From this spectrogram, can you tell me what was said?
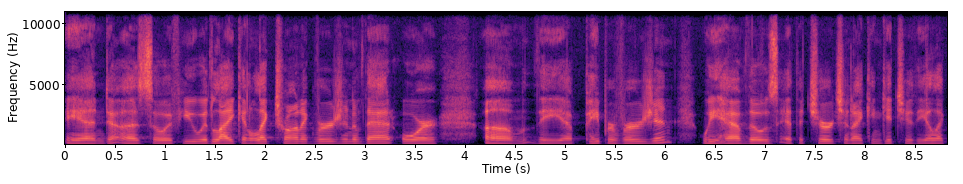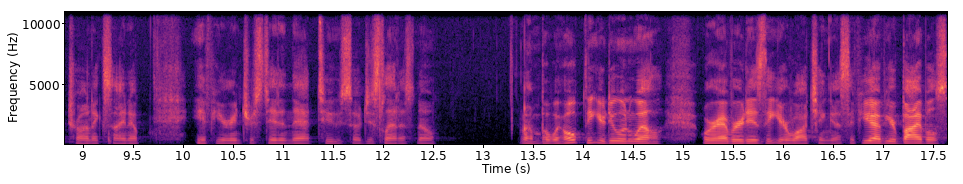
And uh, so if you would like an electronic version of that or um, the uh, paper version, we have those at the church, and I can get you the electronic sign up if you're interested in that too. So just let us know. Um, but we hope that you're doing well wherever it is that you're watching us. If you have your Bibles,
